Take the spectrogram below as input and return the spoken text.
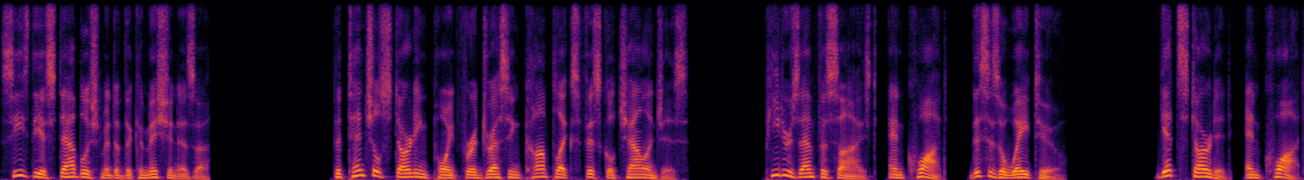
sees the establishment of the Commission as a potential starting point for addressing complex fiscal challenges. Peters emphasized, and quote, this is a way to get started, and quote,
